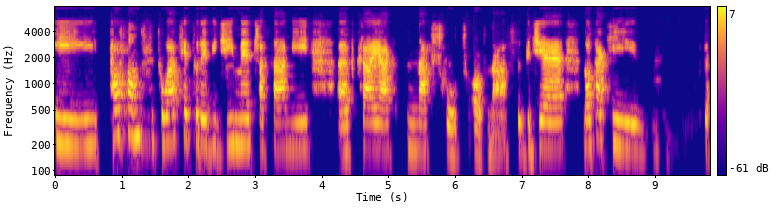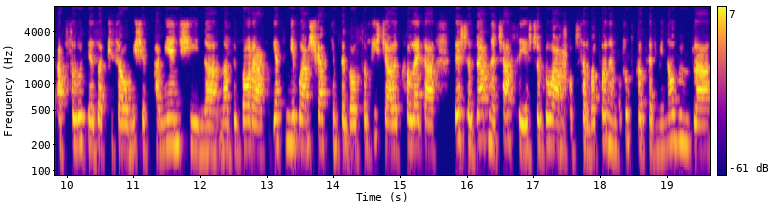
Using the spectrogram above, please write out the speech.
I to są sytuacje, które widzimy czasami e, w krajach na wschód od nas, gdzie no taki absolutnie zapisało mi się w pamięci na, na wyborach. Ja nie byłam świadkiem tego osobiście, ale kolega, to jeszcze dawne czasy, jeszcze byłam obserwatorem krótkoterminowym dla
